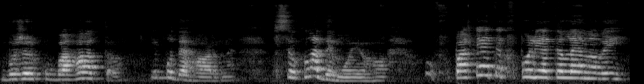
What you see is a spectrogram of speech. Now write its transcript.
Бо жирку багато і буде гарне. Все, кладемо його в пакетик в поліетиленовий.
